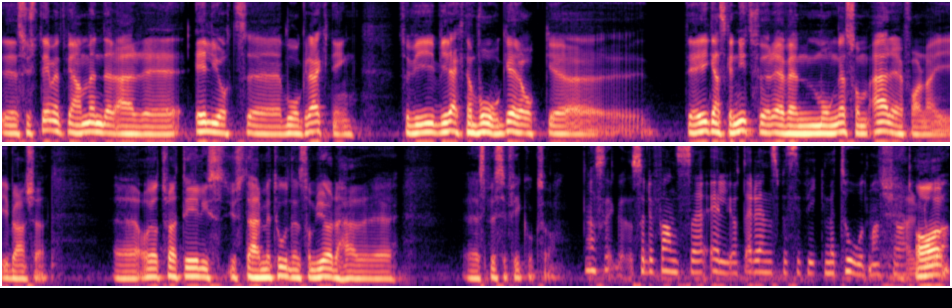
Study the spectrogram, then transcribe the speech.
eh, systemet vi använder är eh, Elliots vågräkning. Så vi, vi räknar vågor och det är ganska nytt för även många som är erfarna i, branschen. Och jag tror att det är just den här metoden som gör det här eh, specifik också. Alltså, så det fanns eh, Elliot, är det en specifik metod man kör? Ja,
